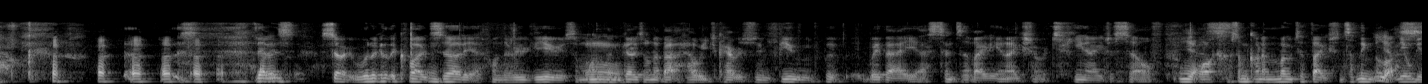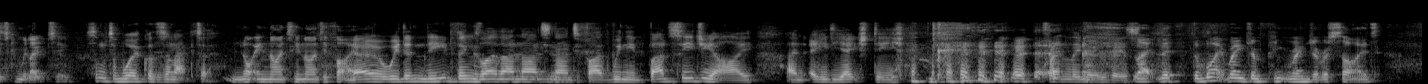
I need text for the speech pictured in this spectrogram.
There is, sorry, we're looking at the quotes earlier from the reviews, and one of them Mm. goes on about how each character is imbued with, with a, a sense of alienation or a teenager self, or some kind of motivation, something that like, the audience can relate to. Something to work with as an actor. Not in 1995. No, we didn't need things like that in 1995. We need bad CGI and ADHD friendly movies. Like the, the White Ranger and Pink Ranger aside,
